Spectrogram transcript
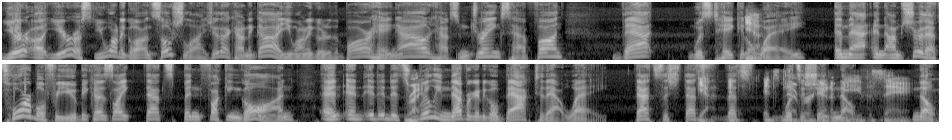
You're a, you're a, you want to go out and socialize. You're that kind of guy. You want to go to the bar, hang out, have some drinks, have fun. That was taken Yeah. away, and that and I'm sure that's horrible for you because like that's been fucking gone, and and, it, and it's Right. really never going to go back to that way. That's the that's yeah, that's it's, it's what's never a shame. No, be the same. no,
